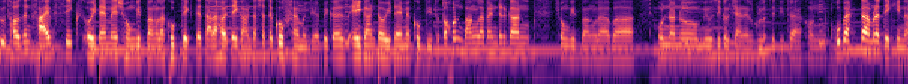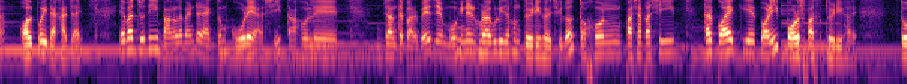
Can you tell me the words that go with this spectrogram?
টু থাউজেন্ড ফাইভ সিক্স ওই টাইমে সংগীত বাংলা খুব দেখতে, তারা হয়তো এই গানটার সাথে খুব ফ্যামিলিয়ার বিকজ এই গানটা ওই টাইমে খুব দিত। তখন বাংলা ব্যান্ডের গান, সংগীত বাংলা বা অন্যান্য মিউজিক্যাল চ্যানেলগুলোতে দিত। এখন খুব একটা আমরা দেখি না, অল্পই দেখা যায়। এবার যদি বাংলা ব্যান্ডের একদম করে আসি, তাহলে জানতে পারবে যে মহিনের ঘোড়াগুলি যখন তৈরি হয়েছিল, তখন পাশাপাশি তার কয়েক ইয়ের পরেই পরশ পাথর তৈরি হয়। তো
